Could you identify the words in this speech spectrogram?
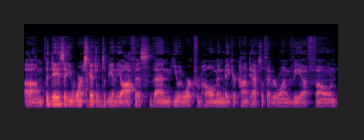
Um, the days that you weren't scheduled to be in the office, then you would work from home and make your contacts with everyone via phone.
